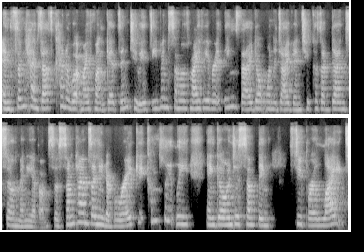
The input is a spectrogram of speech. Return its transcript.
and sometimes that's kind of what my funk gets into. It's even some of my favorite things that i don't want to dive into because i've done so many of them so sometimes i need to break it completely and go into something super light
